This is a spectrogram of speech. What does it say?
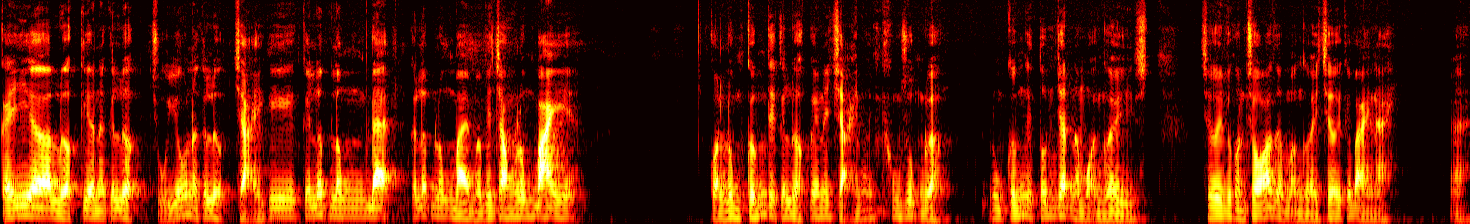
Cái uh, lược kia là cái lược chủ yếu là cái lược chảy cái cái lớp lông đệm cái lớp lông mềm ở bên trong lông bay ấy. còn lông cứng thì cái lược cái nó chảy nó không dụng được. Lông cứng thì tốt nhất là mọi người chơi với con chó rồi mọi người chơi cái bài này. À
